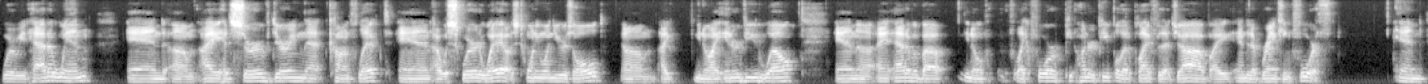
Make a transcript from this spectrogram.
where we'd had a win, and um, I had served during that conflict, and I was squared away. I was 21 years old. Um, I, you know, I interviewed well, and uh, I, out of about, you know, like 400 people that applied for that job, I ended up ranking fourth. And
